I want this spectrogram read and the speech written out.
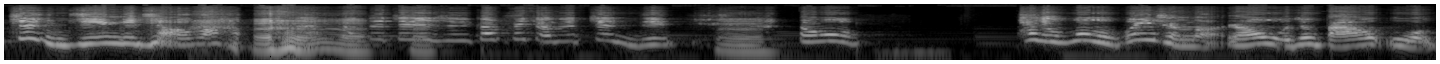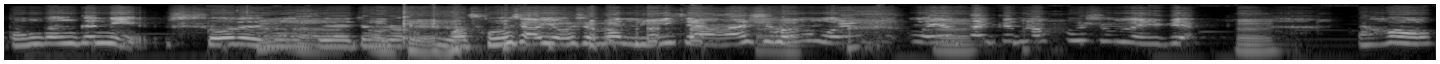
震惊，你知道吗？嗯对这件事情他非常的震惊，嗯。然后他就问我为什么，然后我就把我刚刚跟你说的那些，嗯就是我从小有什么理想啊 什么，嗯我又我又再跟他复述了一遍，嗯然后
